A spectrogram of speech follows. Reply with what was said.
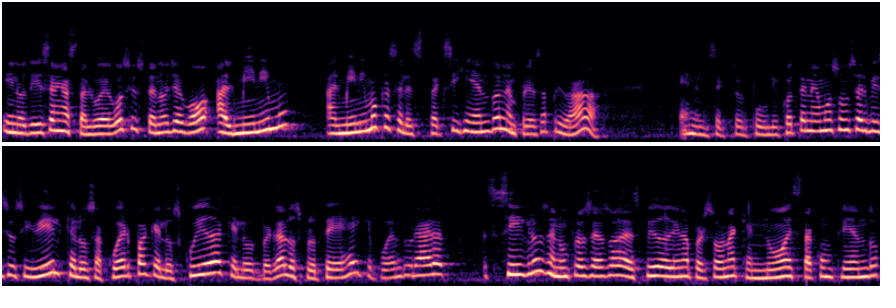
y nos dicen hasta luego si usted no llegó al mínimo, al mínimo que se le está exigiendo en la empresa privada. En el sector público tenemos un servicio civil que los acuerpa, que los cuida, que los, ¿verdad? los protege y que pueden durar siglos en un proceso de despido de una persona que no está cumpliendo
